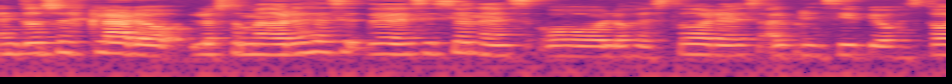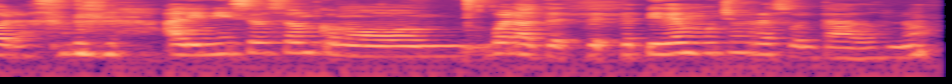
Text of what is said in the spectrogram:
Entonces, claro, los tomadores de, decisiones o los gestores al principio, gestoras, al inicio son como, bueno, te, te, piden muchos resultados, ¿no?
